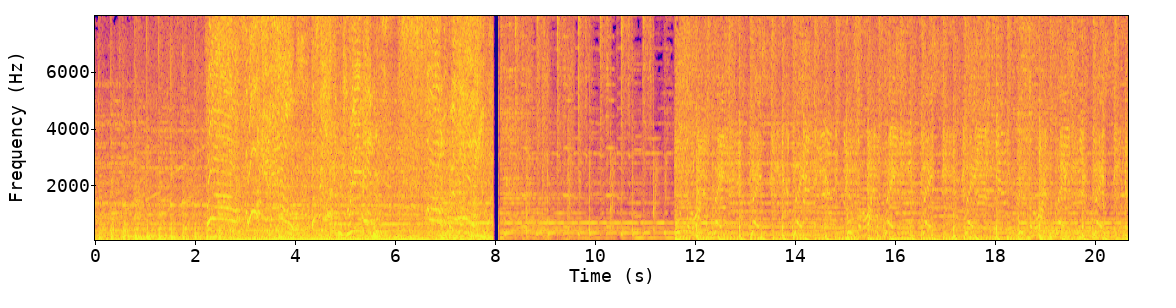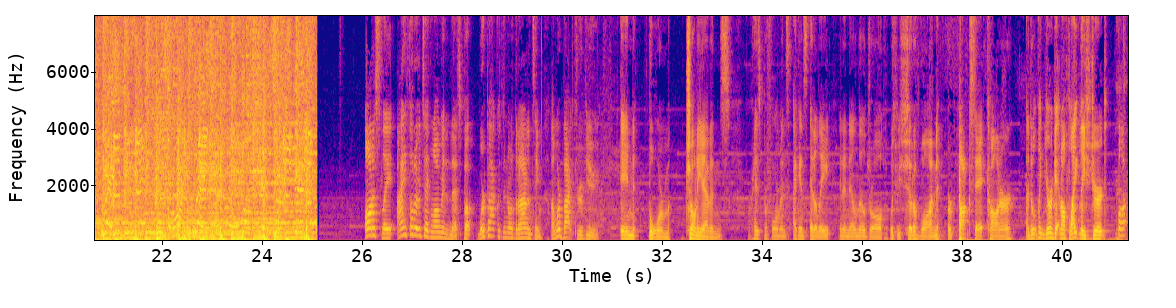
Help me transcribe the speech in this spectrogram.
Honestly, I thought it would take longer than this, but we're back with the Northern Ireland team, and we're back to review in form Jonny Evans for his performance against Italy in a nil-nil draw, which we should have won. For fuck's sake, Connor. I don't think you're getting off lightly, Stuart. But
